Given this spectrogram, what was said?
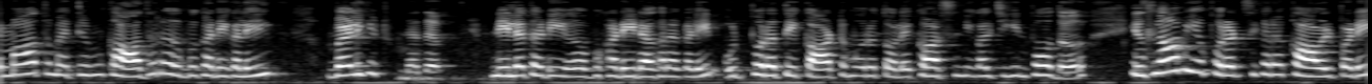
எமாத் மற்றும் காதர் ஏவுகணைகளை வெளியிட்டுள்ளது. நிலத்தடி ஏவுகணை நகரங்களின் உட்புறத்தை காட்டும் ஒரு தொலைக்காட்சி நிகழ்ச்சியின் போது இஸ்லாமிய புரட்சிகர காவல்படை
